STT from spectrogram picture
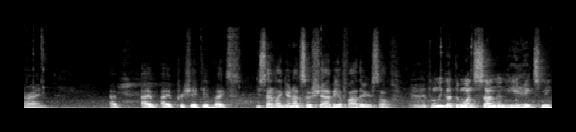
All right. I, I, I appreciate the advice. You sound like you're not so shabby a father yourself. Yeah, I've only got the one son and he hates me.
